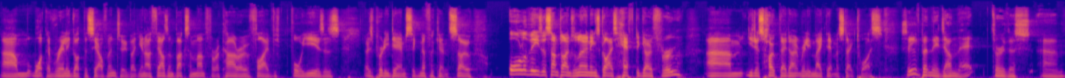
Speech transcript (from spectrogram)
um, what they've really got themselves into. But you know, a thousand bucks a month for a car over five, four years is is pretty damn significant. So all of these are sometimes learnings guys have to go through. Um, you just hope they don't really make that mistake twice. So you've been there, done that through this um,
